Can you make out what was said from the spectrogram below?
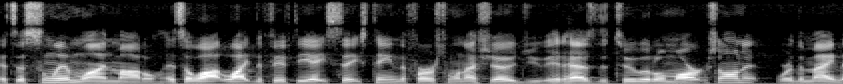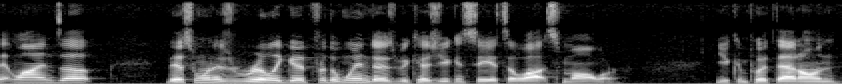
It's a slimline model. It's a lot like the 5816, the first one I showed you. It has the two little marks on it where the magnet lines up this one is really good for the windows because you can see it's a lot smaller. You can put that on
